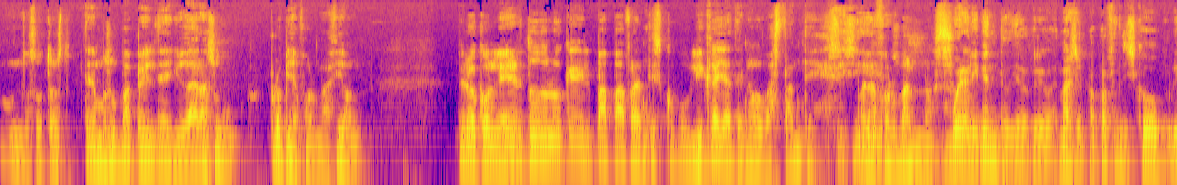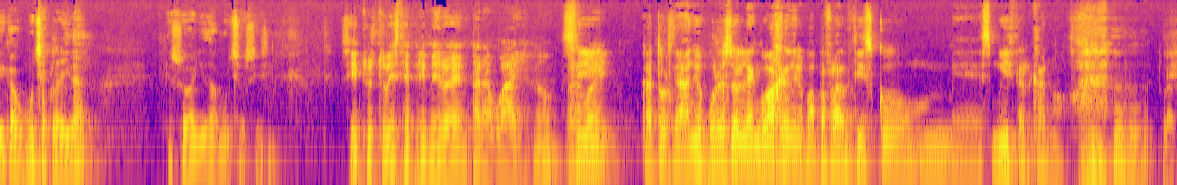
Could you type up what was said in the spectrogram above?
nosotros tenemos un papel de ayudar a su propia formación. Pero con leer todo lo que el Papa Francisco publica ya tenemos bastante para formarnos. buen alimento, ya lo creo. Además, el Papa Francisco publica con mucha claridad. Eso ayuda mucho, sí, sí. Sí, tú estuviste primero en Paraguay, ¿no? Paraguay. Sí, 14 años, por eso el lenguaje del Papa Francisco es muy cercano. claro.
